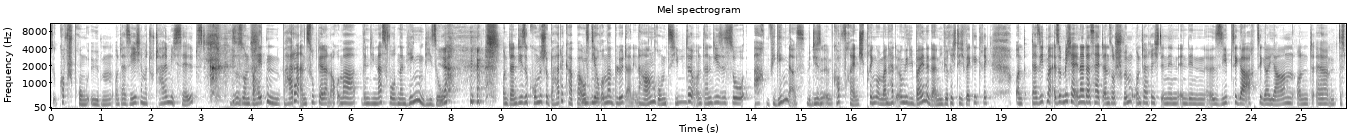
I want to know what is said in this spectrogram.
so Kopfsprung üben. Und da sehe ich immer total mich selbst. Also so einen weiten Badeanzug, der dann auch immer, wenn die nass wurden, dann hingen die so. Ja. und dann diese komische Badekappe auf, mhm. die auch immer blöd an den Haaren rumziebte. Mhm. Und dann dieses so, ach, wie ging das? Mit diesem im Kopf reinspringen und man hat irgendwie die Beine da nie richtig weggekriegt. Und da sieht man, also mich erinnert das halt an so Schwimmunterricht in den, in den 70er, äh, 80er Jahren. Und ähm, das,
